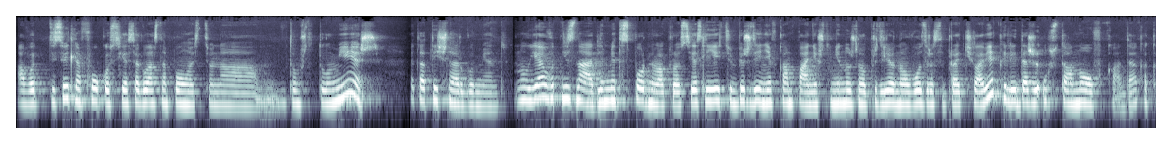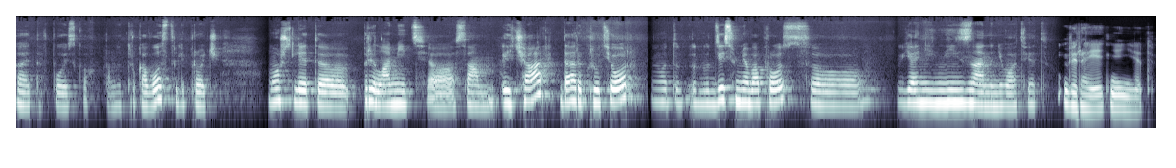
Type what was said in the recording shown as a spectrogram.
А вот действительно фокус, я согласна полностью на том, что ты умеешь, это отличный аргумент. Ну, я вот не знаю, для меня это спорный вопрос. Если есть убеждение в компании, что не нужно определенного возраста брать человека, или даже установка да, какая-то в поисках, там, от руководства или прочее, может ли это преломить э, сам HR, да, рекрутер? Вот, вот здесь у меня вопрос, э, я не, не знаю на него ответ. Вероятнее нет.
